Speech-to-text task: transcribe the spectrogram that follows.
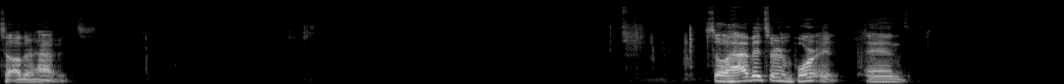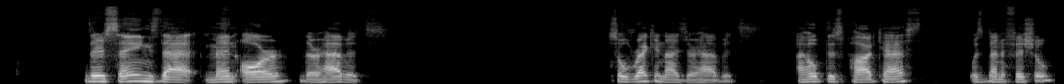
to other habits. So habits are important and there's sayings that men are their habits. So recognize their habits. I hope this podcast was beneficial.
